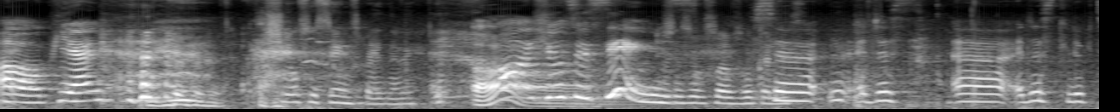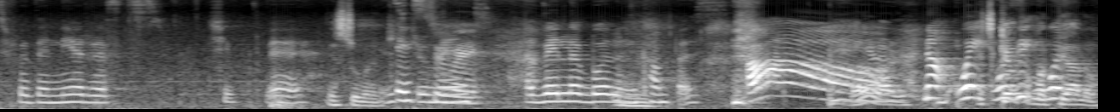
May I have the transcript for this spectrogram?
Oh, piano. She also sings, by the way. Ah. Oh, she also sings. She's also a vocalist. so mm, I just, uh, I just looked for the nearest cheap uh, Instrument. instrument, Instrument. available on campus. Oh. No, wait. It Was came it, a was, piano.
